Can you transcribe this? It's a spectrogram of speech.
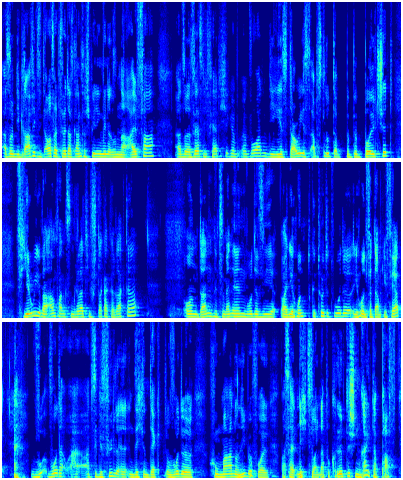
Also die Grafik sieht aus, als wäre das ganze Spiel irgendwie in so einer Alpha. Also als wäre es nicht fertig geworden. Die Story ist absoluter B -B Bullshit. Fury war anfangs ein relativ starker Charakter. Und dann zum Ende hin wurde sie, weil ihr Hund getötet wurde, ihr Hund, verdammt, ihr Pferd, wurde, hat sie Gefühle in sich entdeckt und wurde human und liebevoll, was halt nicht zu einem apokalyptischen Reiter passt.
